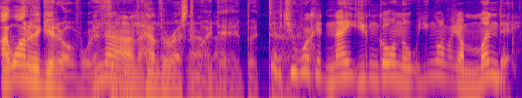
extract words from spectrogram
I wanted to get it over with No, and no, have the no, rest of my no. day, but Yeah, but you uh, work at night. You can go on the. You can go on like a Monday,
